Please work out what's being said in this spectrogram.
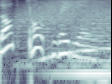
Blog Talk Radio.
